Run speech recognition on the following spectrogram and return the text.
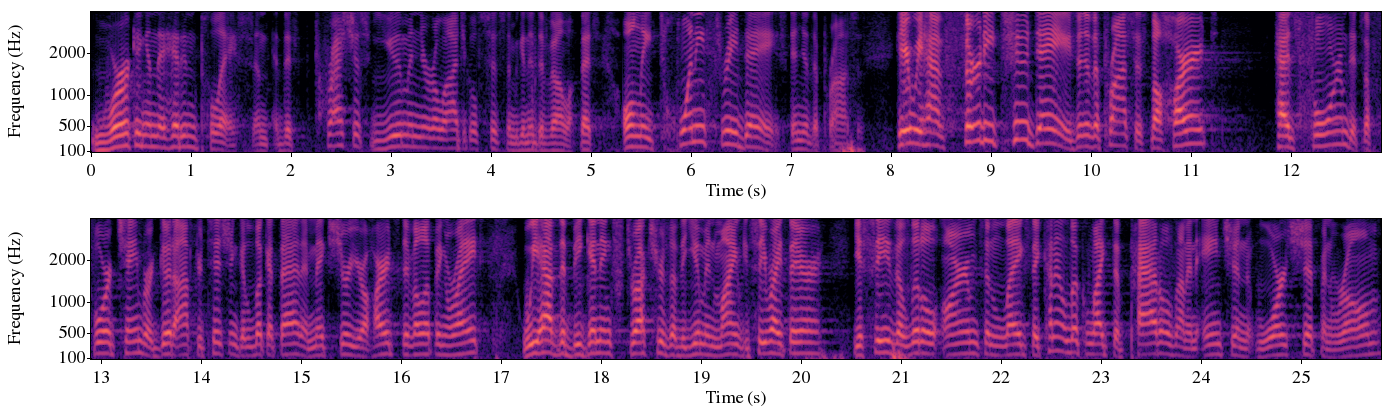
working in the hidden place, and this precious human neurological system beginning to develop. That's only 23 days into the process. Here we have 32 days into the process. The heart has formed. It's a four chamber. A good obstetrician can look at that and make sure your heart's developing right. We have the beginning structures of the human mind. You see right there? You see the little arms and legs. They kind of look like the paddles on an ancient warship in Rome.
